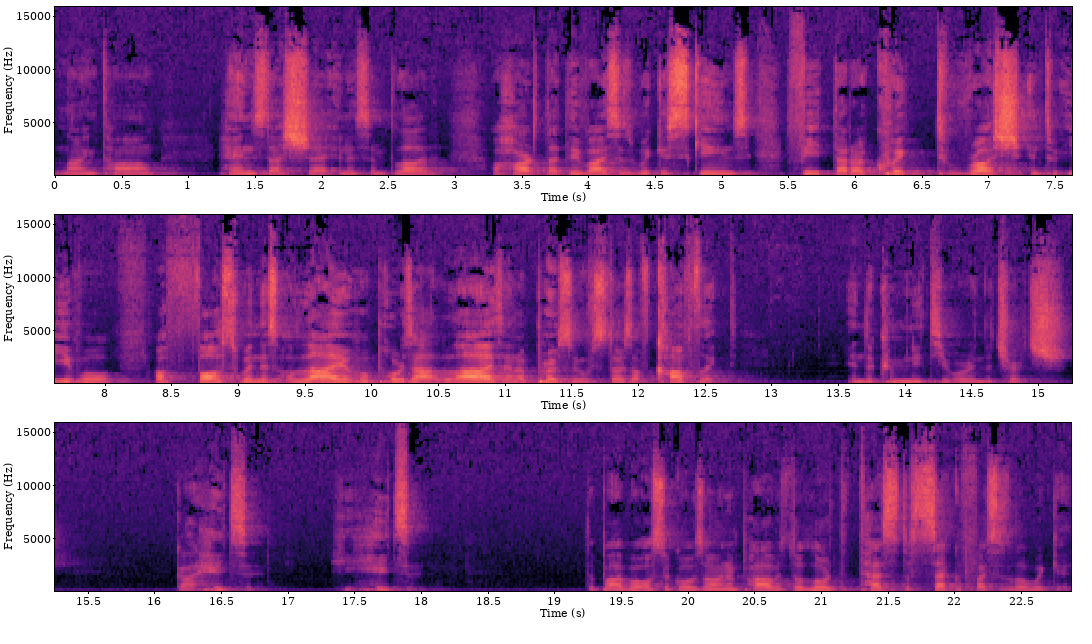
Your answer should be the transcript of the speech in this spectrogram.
lying tongue, hands that shed innocent blood, a heart that devises wicked schemes, feet that are quick to rush into evil, a false witness, a liar who pours out lies, and a person who stirs up conflict in the community or in the church. God hates it. He hates it. The Bible also goes on in Proverbs the Lord detests the sacrifices of the wicked,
